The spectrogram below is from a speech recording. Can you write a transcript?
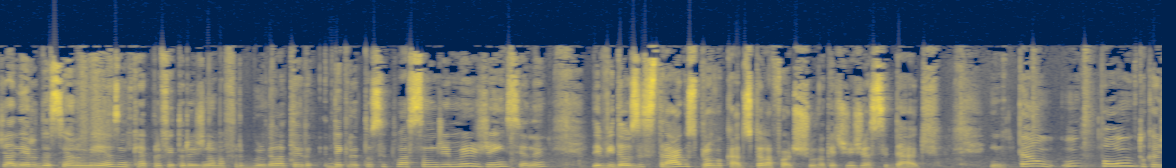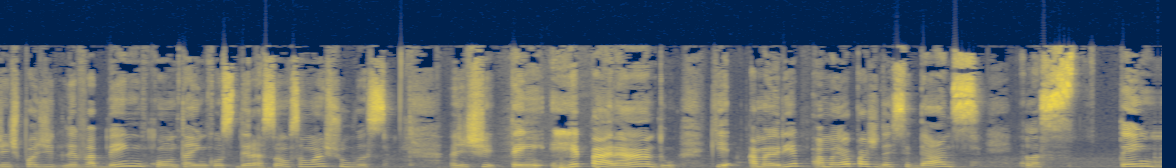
janeiro desse ano mesmo, que a prefeitura de Nova Friburgo ela decretou situação de emergência, né, devido aos estragos provocados pela forte chuva que atingiu a cidade. Então, um ponto que a gente pode levar bem em conta em consideração são as chuvas. A gente tem reparado que a maioria, a maior parte das cidades, elas têm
